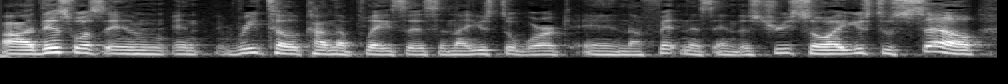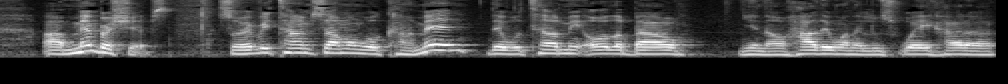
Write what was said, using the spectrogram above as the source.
uh, this was in, in retail kind of places, and I used to work in a fitness industry. So I used to sell uh, memberships. So every time someone will come in, they will tell me all about, you know, how they want to lose weight, how to,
